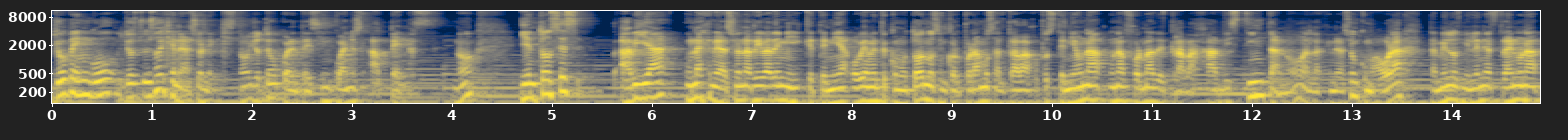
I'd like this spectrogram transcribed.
yo vengo, yo, yo soy generación X, ¿no? Yo tengo 45 años apenas, ¿no? Y entonces había una generación arriba de mí que tenía, obviamente como todos nos incorporamos al trabajo, pues tenía una, una forma de trabajar distinta, ¿no? A la generación, como ahora también los millennials traen una,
